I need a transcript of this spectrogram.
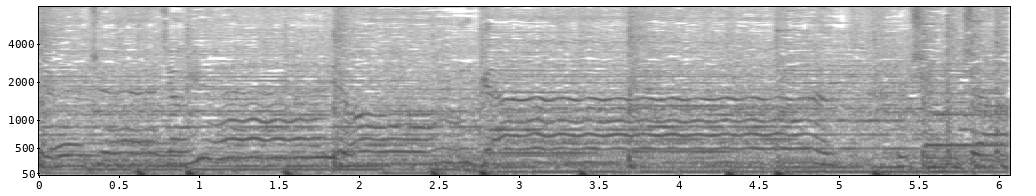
越倔强越勇敢，成长。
